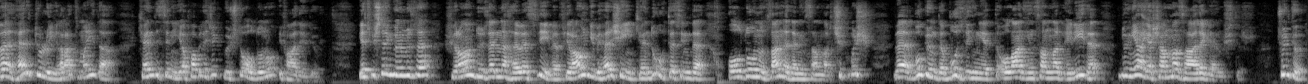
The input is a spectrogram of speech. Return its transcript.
ve her türlü yaratmayı da kendisinin yapabilecek güçlü olduğunu ifade ediyor. Geçmişten günümüzde Firavun düzenine hevesli ve Firavun gibi her şeyin kendi uhdesinde olduğunu zanneden insanlar çıkmış ve bugün de bu zihniyette olan insanların eliyle dünya yaşanmaz hale gelmiştir. Çünkü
